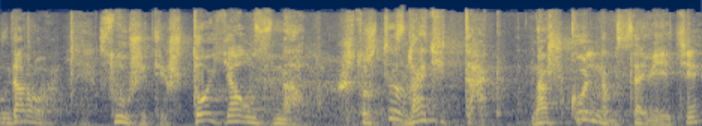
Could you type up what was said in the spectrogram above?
здорово. Слушайте, что я узнал? Что? Значит так, на школьном совете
